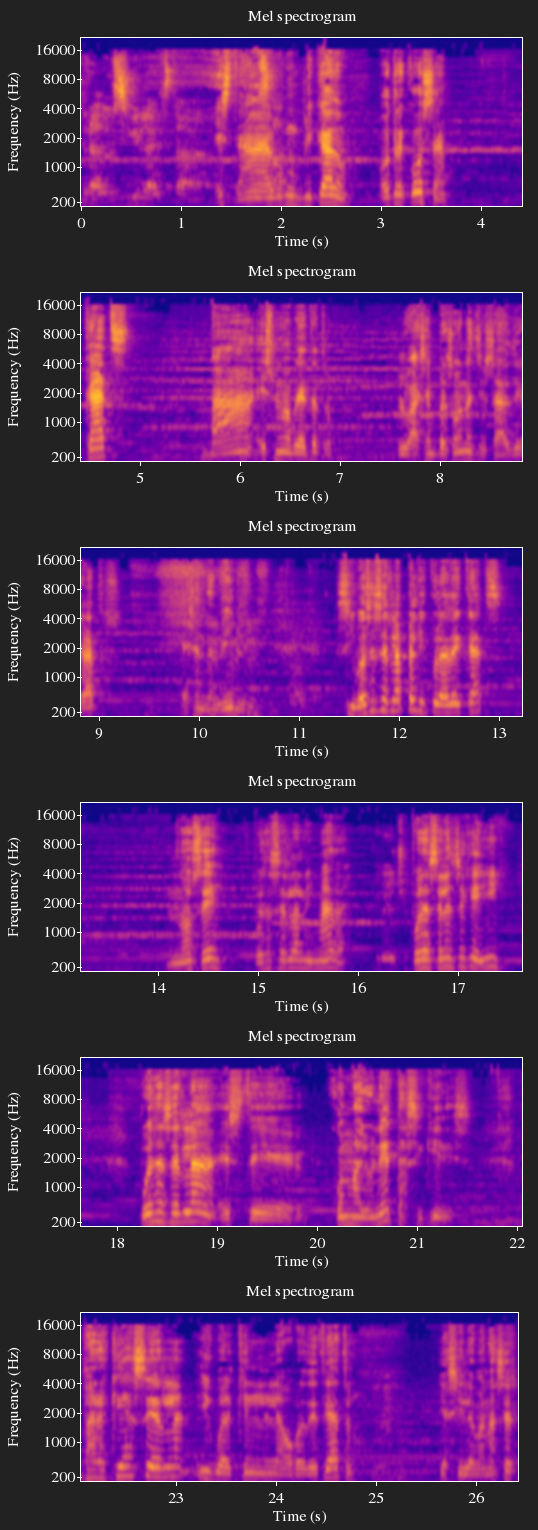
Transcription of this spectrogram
Traducirla está. Está algo complicado. Otra cosa, Cats va, es una obra de teatro. Lo hacen personas disfrazadas de gatos. Es entendible. Si vas a hacer la película de Cats, no sé, puedes hacerla animada, De hecho. puedes hacerla en CGI, puedes hacerla este con marionetas si quieres. ¿Para qué hacerla igual que en la obra de teatro? Y así la van a hacer,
